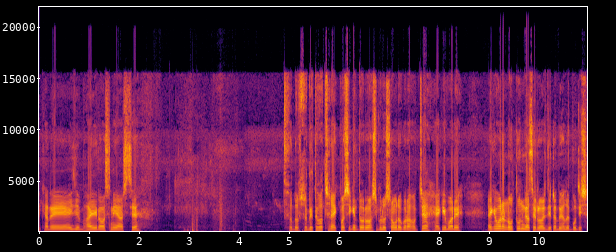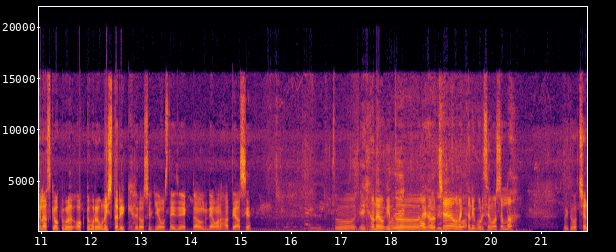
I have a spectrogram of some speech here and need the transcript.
এখানে এই যে ভাই রস নিয়ে আসছে। তো দর্শক দেখতে পাচ্ছেন এক পাশে কিন্তু রসগুলো সংগ্রহ করা হচ্ছে। একেবারে একেবারে নতুন গাছের রস যেটা দুই হাজার পঁচিশ সালে আজকে অক্টোবর অক্টোবরের উনিশ তারিখ। রসের কি অবস্থা? এই যে একটা অলরেডি আমার হাতে আছে। তো এখানেও কিন্তু দেখা যাচ্ছে অনেকখানি পড়েছে মাসাল্লাহ দেখতে পাচ্ছেন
